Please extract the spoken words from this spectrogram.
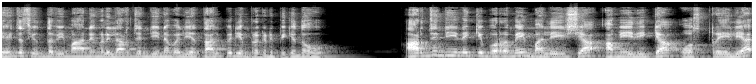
തേജസ് യുദ്ധവിമാനങ്ങളിൽ അർജന്റീന വലിയ താൽപര്യം പ്രകടിപ്പിക്കുന്നു. അർജന്റീനയ്ക്ക് പുറമെ Malaysia America Australia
